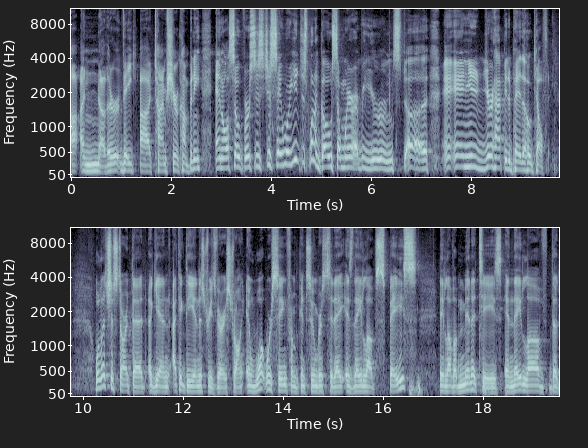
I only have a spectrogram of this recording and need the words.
uh, another vac- uh, timeshare company, and also versus just say where you just want to go somewhere every year and, uh, and you, you're happy to pay the hotel fee. Well, let's just start that. Again, I think the industry is very strong. And what we're seeing from consumers today is they love space, they love amenities, and they love the,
